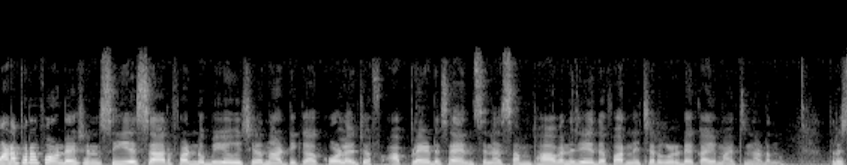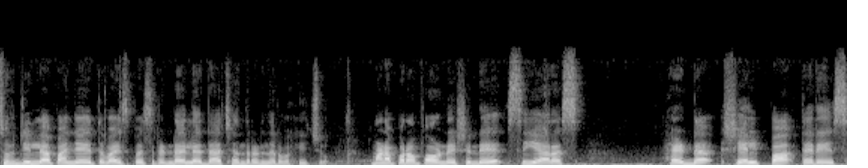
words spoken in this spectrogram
Manappuram foundation C S R fund ഉപയോഗിച്ച് നാട്ടിക കോളേജ് ഓഫ് അപ്ലൈഡ് സയൻസിന് സംഭാവന ചെയ്ത ഫർണിച്ചറുകളുടെ കൈമാറ്റം നടന്നു. തൃശൂർ ജില്ലാ പഞ്ചായത്ത് വൈസ് പ്രസിഡന്റ് ലതാ ചന്ദ്രൻ നിർവഹിച്ചു. മണപ്പുറം ഫൗണ്ടേഷന്റെ C R S head Shilpa Theresa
